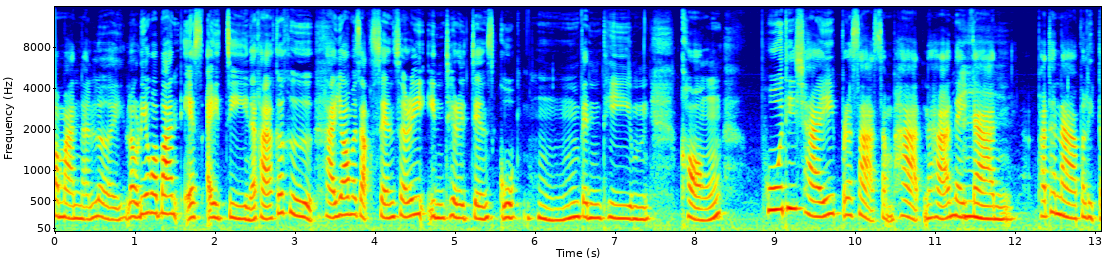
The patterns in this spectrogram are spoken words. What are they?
ประมาณนั้นเลย เราเรียกว่าบ้าน SIG นะคะ ก็คือคาย่อมาจาก Sensory Intelligence Group หืมเป็นทีมของผู้ที่ใช้ประสาทสัมผัสนะคะในการ พัฒนาผลิต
